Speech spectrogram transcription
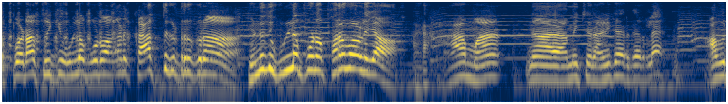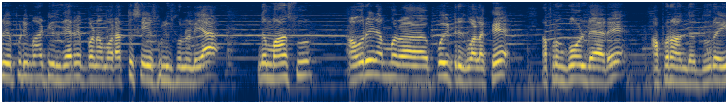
எப்படா தூக்கி உள்ளே போடுவாங்கன்னு காத்துக்கிட்டு இருக்கிறோம். என்னது உள்ளே போனால் பரவாயில்லையா? ஆமாம் நான் அமைச்சர் அனிதா இருக்கார்ல அவர் எப்படி மாட்டியிருக்காரு இப்போ நம்ம ரத்து செய்ய சொல்லி சொல்லலையா? இந்த மாசு அவரே நம்ம போயிட்டு இருக்கு வழக்கு. அப்புறம் கோல்டாரு அப்புறம் அந்த துரை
